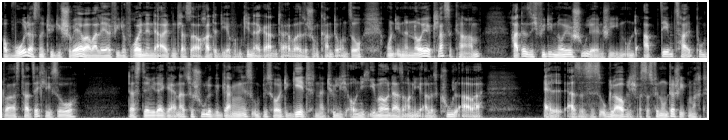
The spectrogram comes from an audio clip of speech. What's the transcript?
obwohl das natürlich schwer war, weil er ja viele Freunde in der alten Klasse auch hatte, die er vom Kindergarten teilweise schon kannte und so, und in eine neue Klasse kam, hat er sich für die neue Schule entschieden. Und ab dem Zeitpunkt war es tatsächlich so, dass der wieder gerne zur Schule gegangen ist und bis heute geht. Natürlich auch nicht immer und da ist auch nicht alles cool, aber also es ist unglaublich, was das für einen Unterschied macht.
